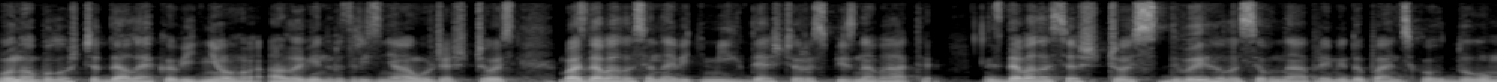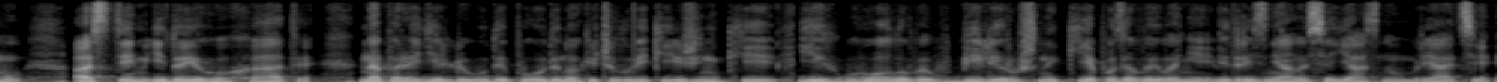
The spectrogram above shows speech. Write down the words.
Воно було ще далеко від нього, але він розрізняв уже щось, бо, здавалося, навіть міг дещо розпізнавати. Здавалося, щось двигалося в напрямі до панського дому, а з тим і до його хати. Напереді люди, поодинокі чоловіки і жінки, їх голови в білі рушники позавивані, відрізнялися ясно у мряці.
